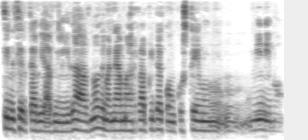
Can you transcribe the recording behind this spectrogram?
tiene cierta viabilidad, ¿no? De manera más rápida con coste mínimo.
